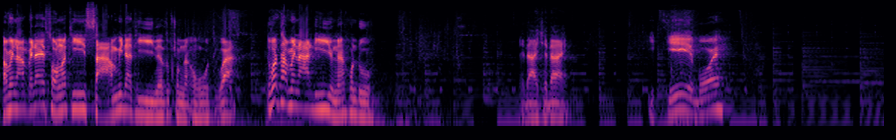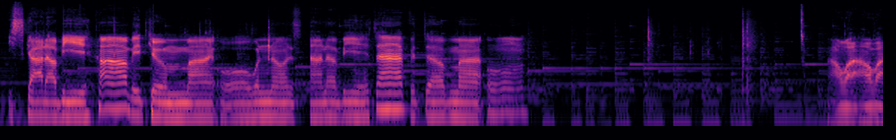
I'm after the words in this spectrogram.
ทำเวลาไปได้ 2 นาที 3 วินาทีนะทุกผู้ชมนะ โอ้โห ถือว่า ถือว่าทำเวลาดีอยู่นะ คนดู ใช้ได้ใช้ได้ อีกเก้บอย It's gotta be habit come my own no it's gotta be habit of my own เอาว่ะเอาว่ะ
